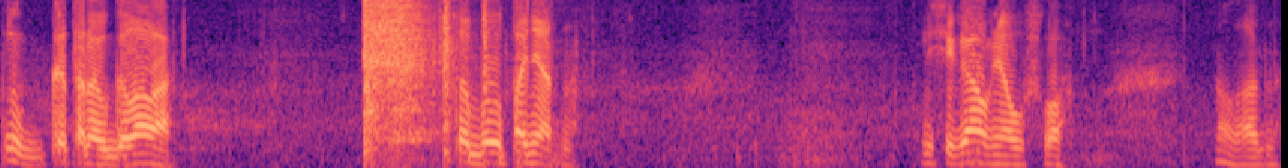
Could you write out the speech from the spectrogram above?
ну, которая голова, чтобы было понятно. Нифига у меня ушло. Ну ладно.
